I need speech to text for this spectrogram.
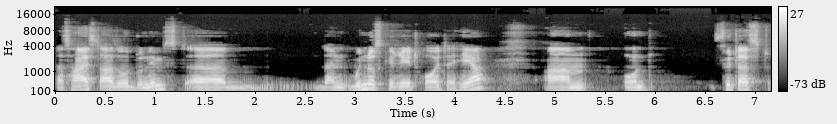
Das heißt also, du nimmst ähm, dein Windows-Gerät heute her ähm, und fütterst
